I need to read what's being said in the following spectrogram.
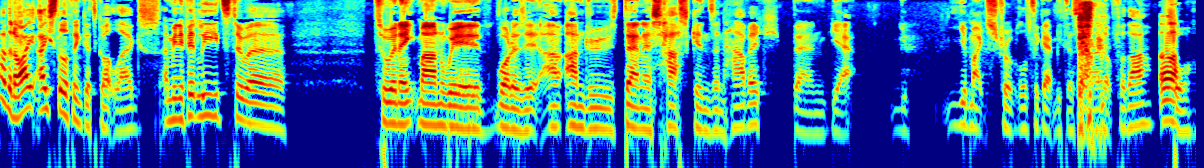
I don't know. I, I still think it's got legs. I mean, if it leads to a to an eight man with what is it, A- Andrews, Dennis, Haskins, and Havoc, then yeah, you you might struggle to get me to sign up for that. Oh.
